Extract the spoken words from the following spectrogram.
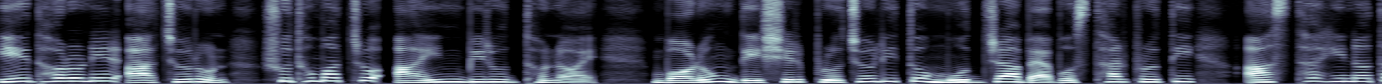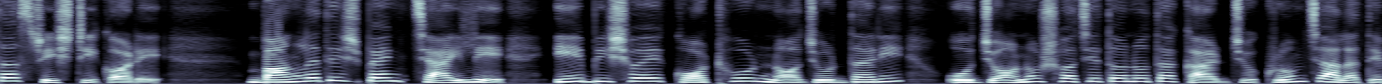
এ ধরনের আচরণ শুধুমাত্র আইন বিরুদ্ধ নয়, বরং দেশের প্রচলিত মুদ্রা ব্যবস্থার প্রতি আস্থাহীনতা সৃষ্টি করে। বাংলাদেশ ব্যাংক চাইলে এ বিষয়ে কঠোর নজরদারি ও জনসচেতনতা কার্যক্রম চালাতে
